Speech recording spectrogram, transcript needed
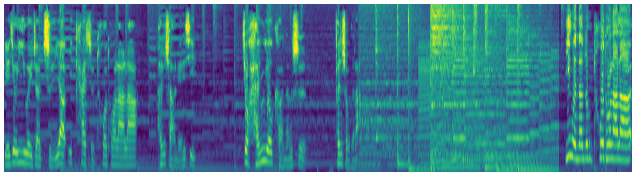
也就意味着，只要一开始拖拖拉拉、很少联系，就很有可能是分手的啦。英文当中“拖拖拉拉”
